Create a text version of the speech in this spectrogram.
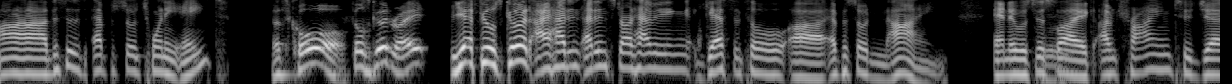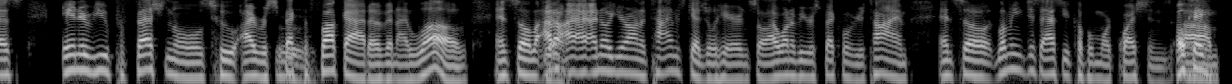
Uh, this is episode 28. That's cool. Feels good, right? Yeah, it feels good. I hadn't I didn't start having guests until uh episode 9. And it was just Mm. like I'm trying to just interview professionals who I respect the Mm. fuck out of and I love. And so I don't I, I know you're on a time schedule here and so I want to be respectful of your time. And so let me just ask you a couple more questions. Okay, Um,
